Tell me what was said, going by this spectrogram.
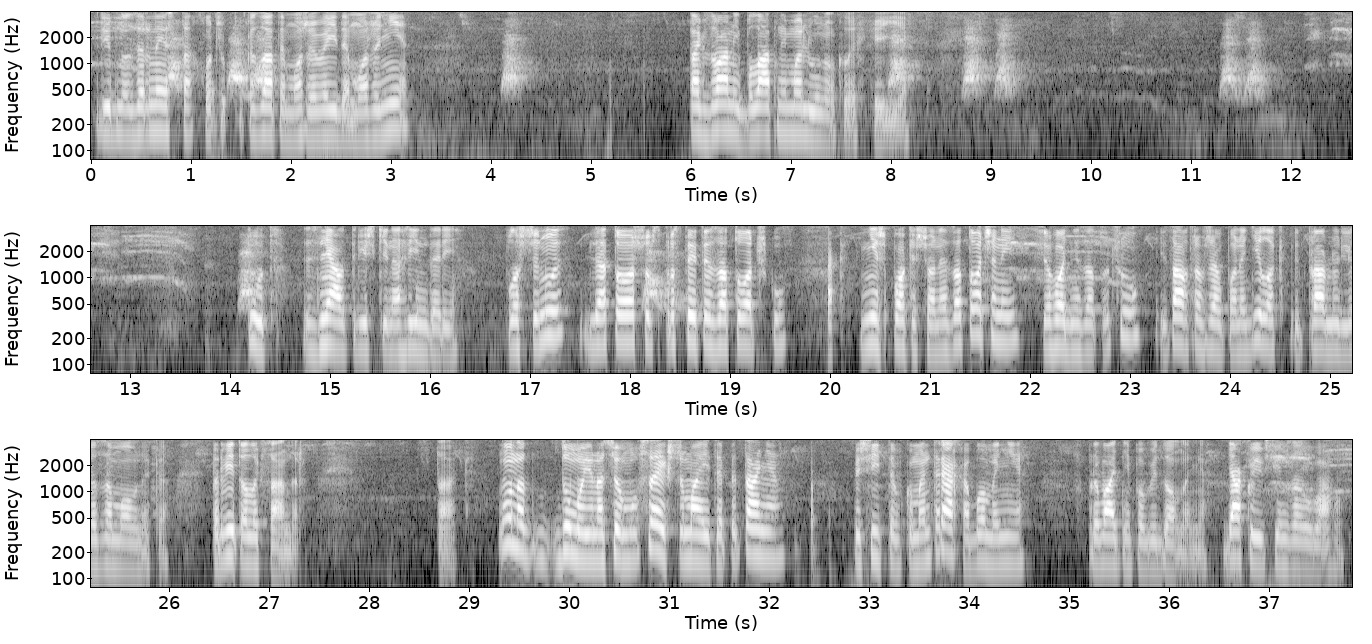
дрібнозерниста. Хочу показати, може вийде, може ні. Так званий булатний малюнок легкий є. Тут зняв трішки на гріндері площину для того, щоб спростити заточку. Так, ніж поки що не заточений. Сьогодні заточу і завтра вже в понеділок відправлю для замовника. Привіт, Олександр. Так. Ну, думаю, на цьому все. Якщо маєте питання, пишіть в коментарях або мені в приватні повідомлення. Дякую всім за увагу.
